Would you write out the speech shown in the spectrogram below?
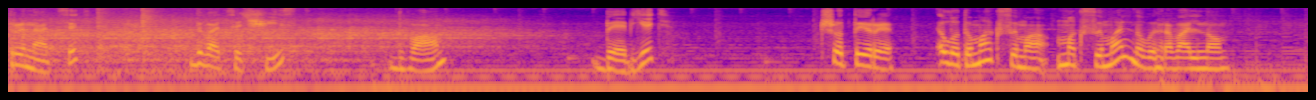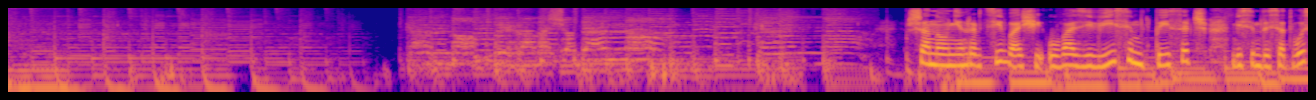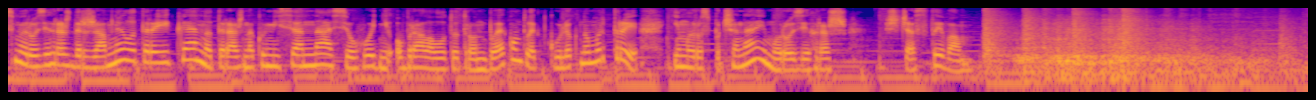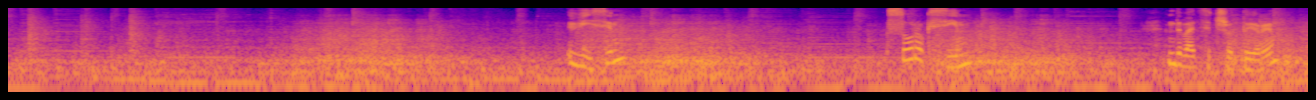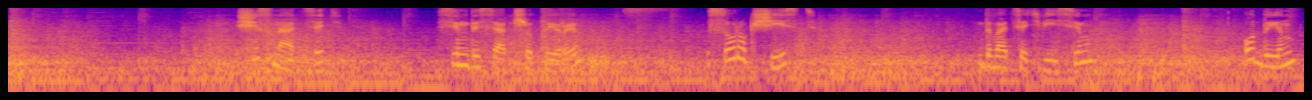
Тринадцять, двадцять шість, два, дев'ять, чотири. Лото Максима максимально вигравально. Шановні гравці, вашій увазі 8 тисяч 88 розіграш державної лотереї Кенно. Тиражна комісія на сьогодні обрала лототрон Б комплект кульок номер 3 І ми розпочинаємо розіграш. Щасти вам! Вісім. Сорок сім. Двадцять чотири. Шістнадцять. Сімдесят чотири. Сорок шість. Двадцять вісім. Один.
